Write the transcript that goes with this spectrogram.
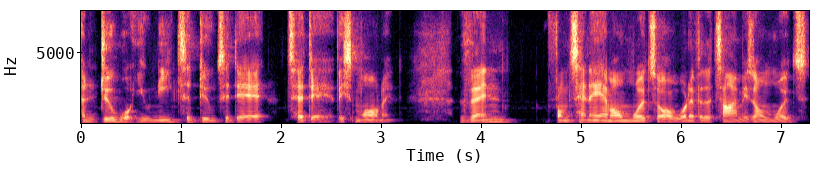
and do what you need to do today, today, this morning. Then from 10 a.m. onwards or whatever the time is onwards,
